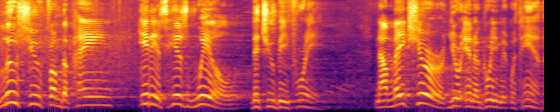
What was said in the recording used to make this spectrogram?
loose you from the pain. It is His will that you be free. Now make sure you're in agreement with Him.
